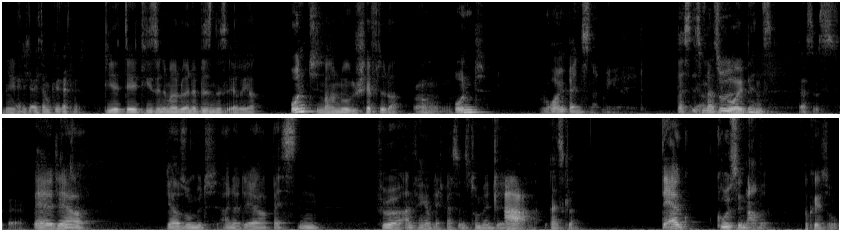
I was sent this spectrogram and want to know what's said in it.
Nee. Hätte ich eigentlich damit gerechnet. Die, die, die sind immer nur in der Business Area. Die Und, machen nur Geschäfte da. Oh, und Roy Benson hat mir gefehlt. Das ist mit Das so Roy Benz. das ist. Äh, äh, der, ja, so mit einer der besten für Anfänger Blechblasinstrumente. Ah, alles klar. Der größte Name. Okay. So.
